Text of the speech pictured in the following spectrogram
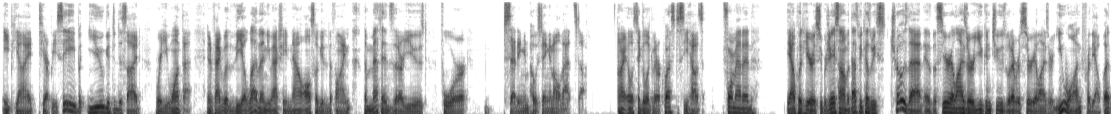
API TRPC, but you get to decide where you want that. And in fact, with V11, you actually now also get to define the methods that are used for setting and posting and all that stuff. All right, let's take a look at the request to see how it's formatted. The output here is super JSON, but that's because we chose that as the serializer. You can choose whatever serializer you want for the output.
